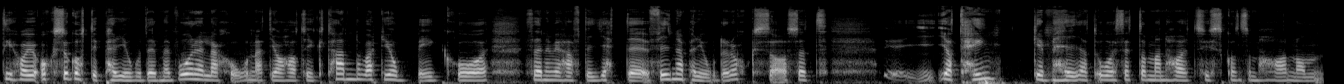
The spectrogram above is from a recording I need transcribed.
det har ju också gått i perioder med vår relation att jag har tyckt han har varit jobbig och sen har vi haft det jättefina perioder också. Så att eh, jag tänker mig att oavsett om man har ett syskon som har någon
